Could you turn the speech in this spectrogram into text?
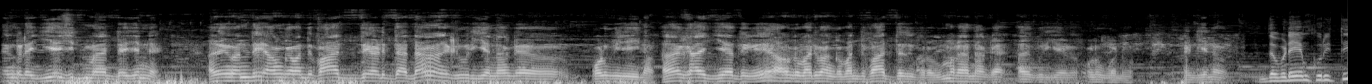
எங்களோட என்ன? அது வந்து அவங்க வந்து பார்த்து எடுத்தா தான் அதுக்கு உரிய நாங்கள் ஒழுங்கு செய்யலாம். அதை காய்ச்சதுக்கு அவங்க வருவாங்க. வந்து பார்த்ததுக்கு பிறகு நாங்கள் அதுக்குரிய ஒழுங்கு பண்ணுவோம். வேண்டியன இந்த விடயம் குறித்து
